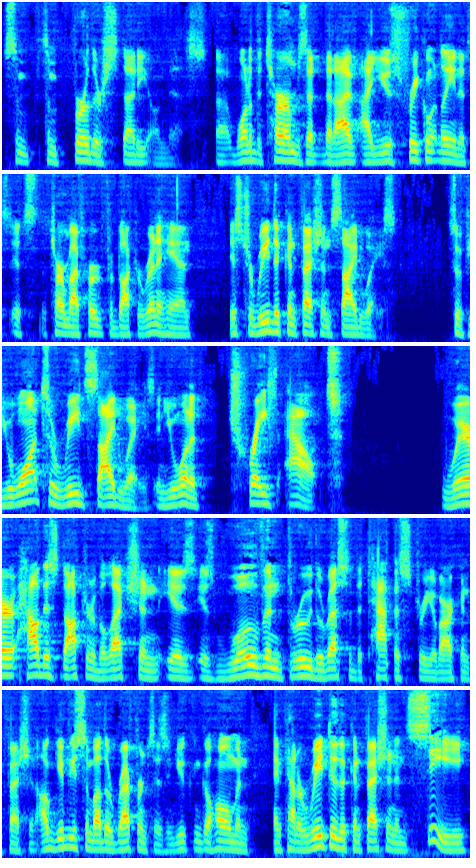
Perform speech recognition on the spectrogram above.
some, some further study on this, uh, one of the terms that, that I've, i use frequently, and it's, it's the term I've heard from Dr. Renihan, is to read the confession sideways. So if you want to read sideways and you want to trace out where how this doctrine of election is is woven through the rest of the tapestry of our confession. I'll give you some other references and you can go home and, and kind of read through the confession and see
